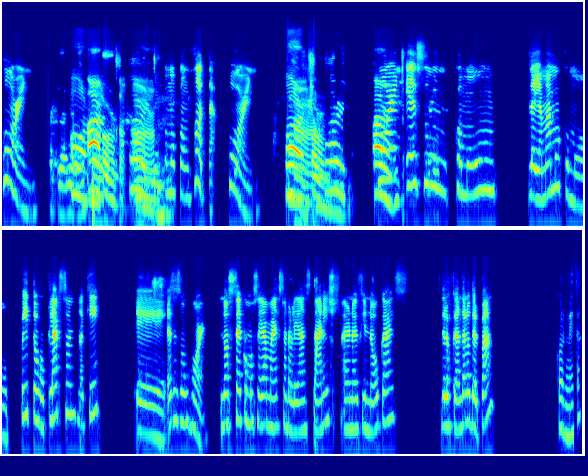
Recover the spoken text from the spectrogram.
horn. Horn. Como con J, horn. Horn. Horn es un, como un, le llamamos como pitos o claxon aquí. Eh, ese es un horn. No sé cómo se llama esto en realidad en Spanish. I don't know if you know, guys. De los que andan los del pan. Corneta.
